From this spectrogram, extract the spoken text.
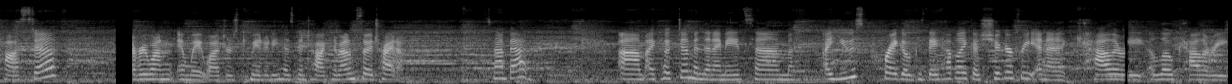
pasta. Everyone in Weight Watchers community has been talking about them, so I tried them. It's not bad. Um, I cooked them and then I made some, I used Prego because they have like a sugar-free and a calorie, a low-calorie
